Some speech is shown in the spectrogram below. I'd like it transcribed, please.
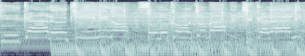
光る君のその言葉力に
